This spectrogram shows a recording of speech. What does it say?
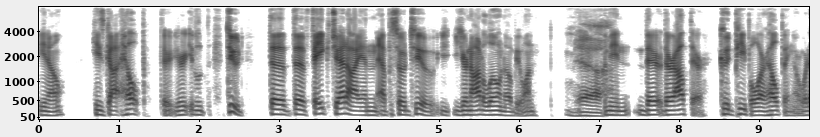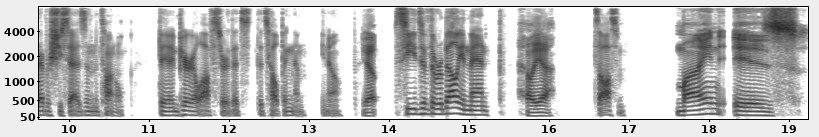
You know, he's got help. There, you're, dude. The the fake Jedi in Episode Two. You're not alone, Obi Wan. Yeah. I mean, they're they're out there. Good people are helping, or whatever she says in the tunnel. The Imperial officer that's that's helping them. You know, Yep. seeds of the rebellion, man. Hell yeah. It's awesome. Mine is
